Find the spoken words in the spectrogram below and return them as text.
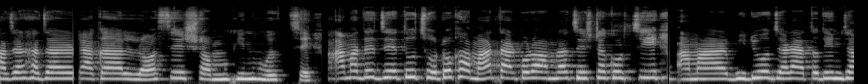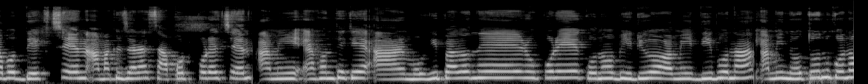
হাজার হাজার টাকা লসের সম্মুখীন হচ্ছে। আমাদের যেহেতু ছোট খামার, তারপরও আমরা চেষ্টা করছি। আমার ভিডিও যারা এতদিন যাবত দেখছেন, আমাকে যারা সাপোর্ট করেছেন, আমি এখন থেকে আর মুরগি পালনের উপরে কোনো ভিডিও আমি দিব না। আমি নতুন কোনো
